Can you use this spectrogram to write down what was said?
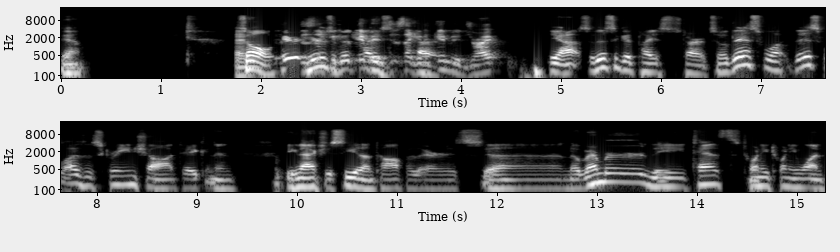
Yeah. And So here- this here's a good image. place Just to like an image, right? yeah so this is a good place to start so this was this was a screenshot taken and you can actually see it on top of there it's uh, november the 10th 2021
